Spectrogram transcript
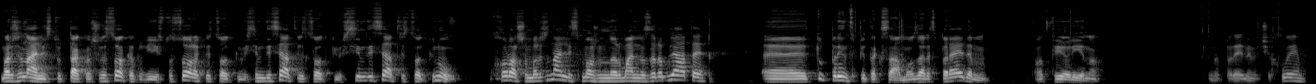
маржинальність тут також висока, тут є 140%, 80%, 70%. Ну, хороша маржинальність, можна нормально заробляти. Е, тут, в принципі, так само. Зараз перейдемо. От Фіоріно. Перейдемо в чехли.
